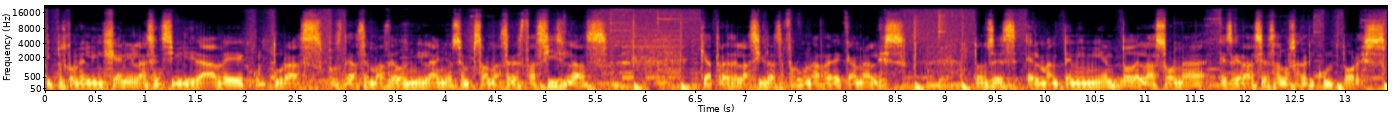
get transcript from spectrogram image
y pues con el ingenio y la sensibilidad de culturas pues de hace más de dos mil años empezaron a hacer estas islas que a través de las islas se formó una red de canales. Entonces, el mantenimiento de la zona es gracias a los agricultores.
